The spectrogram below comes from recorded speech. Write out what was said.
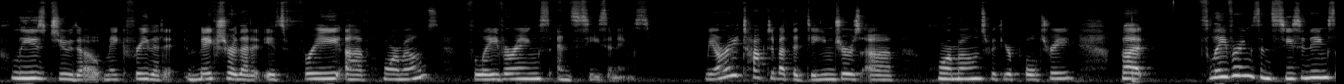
please do though make free that it make sure that it is free of hormones, flavorings, and seasonings. We already talked about the dangers of hormones with your poultry, but Flavorings and seasonings,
